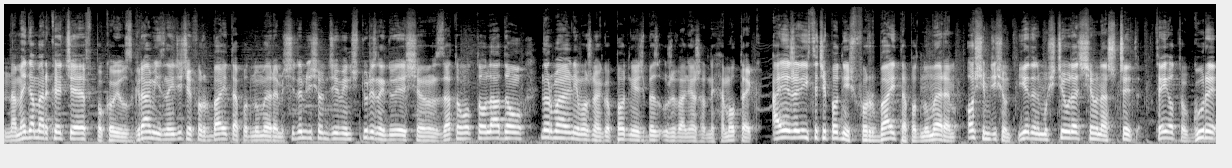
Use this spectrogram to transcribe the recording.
Na Mega Markecie w pokoju z grami znajdziecie Fortbyte'a pod numerem 79, który znajduje się za tą oto ladą. Normalnie można go podnieść bez używania żadnych emotek. A jeżeli chcecie podnieść Fortbyte'a pod numerem 81, musicie udać się na szczyt tej oto góry.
